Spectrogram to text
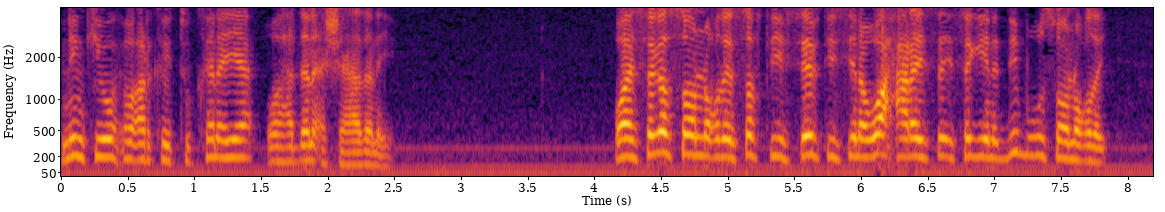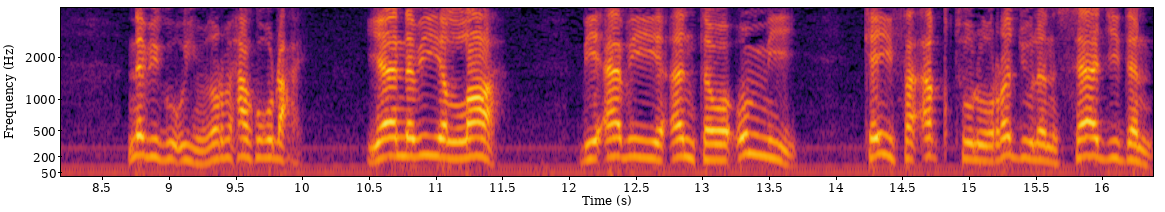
Ninkii wuxuu arkay tukanaya oo haddana ashahaadanaya waa isaga soo noqday saftii seeftiisiina waa xaraystay isagiina dib uu u soo noqday. Nebiguu u yimid war maxaa kugu dhacay? Yaa nabiy allah biabii anta wa ummii kayfa aqtulu rajulan saajidan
